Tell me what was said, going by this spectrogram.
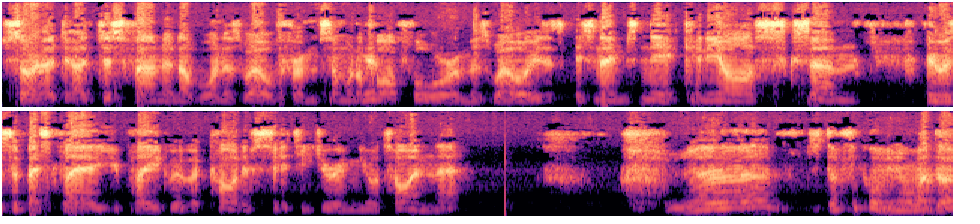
Sorry, I, I, just found another one as well from someone on our forum as well. His, his, name's Nick, and he asks, um, "Who was the best player you played with at Cardiff City during your time there?" Yeah, it's difficult. You know, with the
